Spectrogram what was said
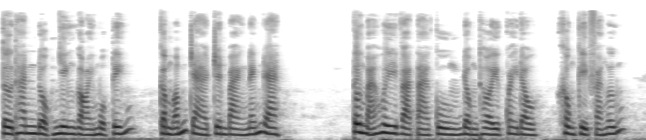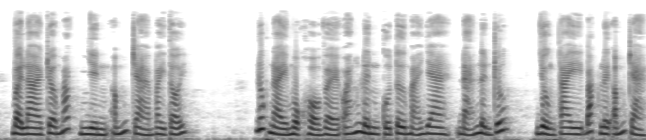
Từ Thanh đột nhiên gọi một tiếng, cầm ấm trà trên bàn ném ra. Tư Mã Huy và Tạ Cuồng đồng thời quay đầu, không kịp phản ứng, vậy là trơ mắt nhìn ấm trà bay tới. Lúc này một hộ vệ oán linh của Tư Mã Gia đã lên trước, dùng tay bắt lấy ấm trà.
